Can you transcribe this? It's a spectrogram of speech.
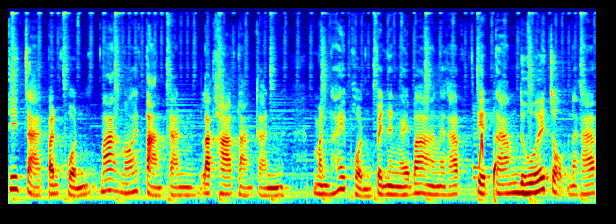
ที่จ่ายปันผลมากน้อยต่างกัน ราคาต่างกัน มันให้ผลเป็นยังไงบ้างนะครับ ติดตามดูให้จบนะครับ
